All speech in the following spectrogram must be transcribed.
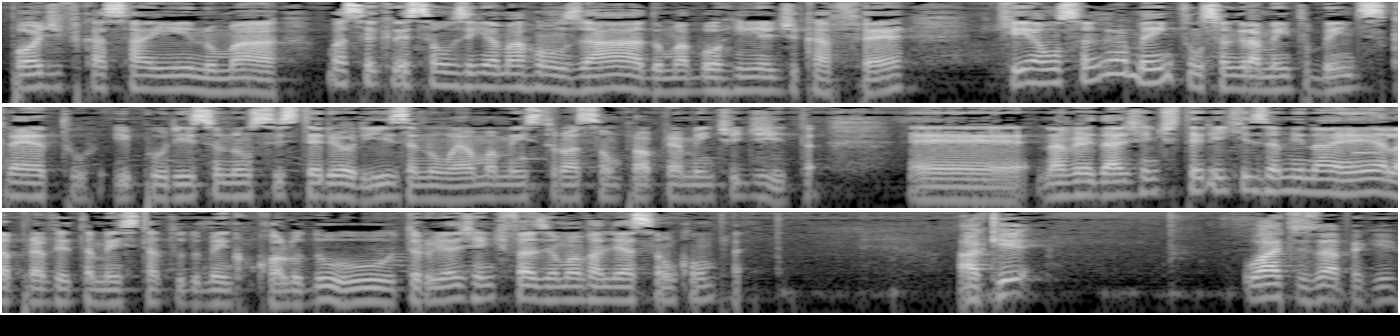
pode ficar saindo uma, uma secreçãozinha marronzada, uma borrinha de café, que é um sangramento, um sangramento bem discreto, e por isso não se exterioriza, não é uma menstruação propriamente dita. É, na verdade, a gente teria que examinar ela para ver também se está tudo bem com o colo do útero e a gente fazer uma avaliação completa. Aqui, o WhatsApp aqui.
